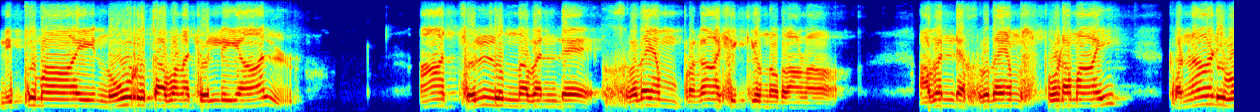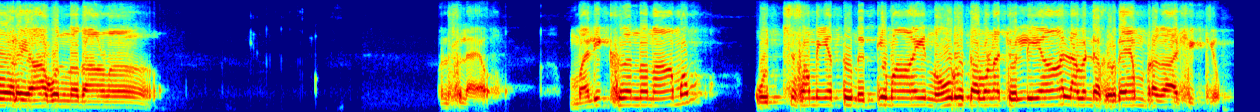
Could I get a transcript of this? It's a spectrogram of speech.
നിത്യമായി നൂറ് തവണ ചൊല്ലിയാൽ ആ ചൊല്ലുന്നവന്റെ ഹൃദയം പ്രകാശിക്കുന്നതാണ്. അവന്റെ ഹൃദയം സ്ഫുടമായി കണ്ണാടി പോലെയാകുന്നതാണ്. മനസ്സിലായോ? മലിക്ക് എന്ന നാമം ഉച്ച സമയത്ത് നിത്യമായി നൂറ് തവണ ചൊല്ലിയാൽ അവന്റെ ഹൃദയം പ്രകാശിക്കും.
